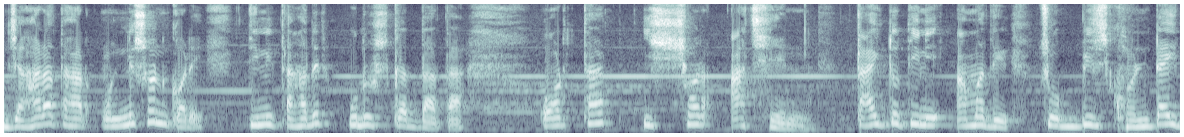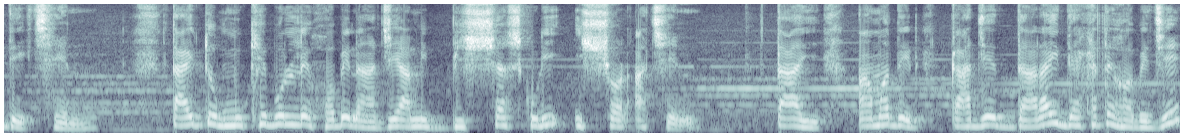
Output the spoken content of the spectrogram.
যাহারা তাহার অন্বেষণ করে, তিনি তাহাদের পুরস্কার দাতা অর্থাৎ ঈশ্বর আছেন। তাই তো তিনি আমাদের চব্বিশ ঘন্টাই দেখছেন। তাই তো মুখে বললে হবে না যে আমি বিশ্বাস করি ঈশ্বর আছেন। তাই আমাদের কাজের দ্বারাই দেখাতে হবে যে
